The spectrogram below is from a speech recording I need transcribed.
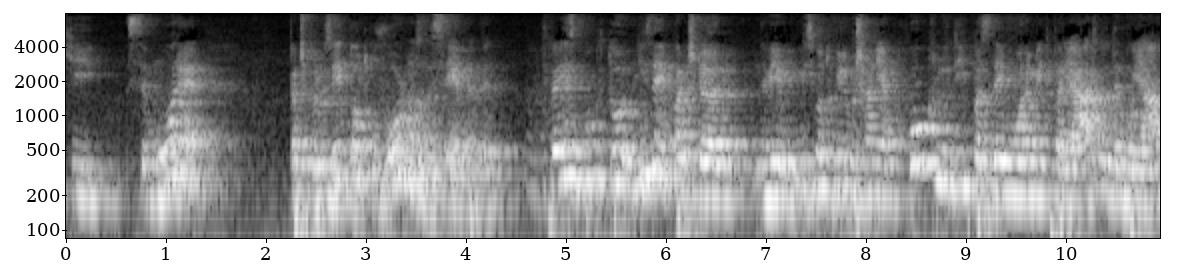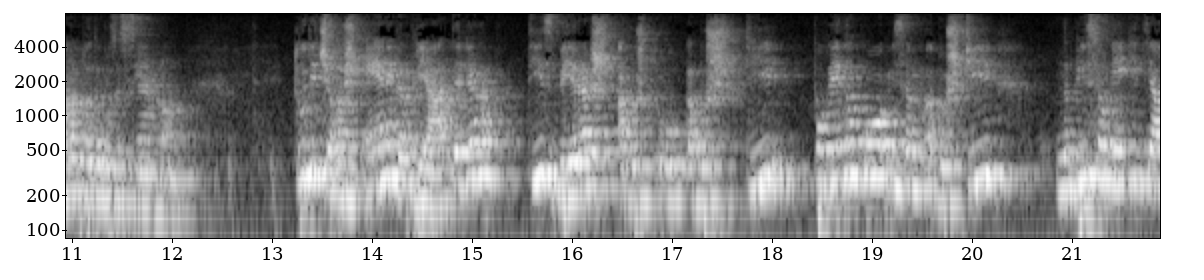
ki se more pač prevzeti to odgovornost za sebe. Da Facebook to ni zdaj pač, da ne vem, mi smo dobili vprašanje, koliko ljudi pa zdaj mora imeti prijatelj, da bo javno, pa da bo zasebno. Tudi, če imaš enega prijatelja, ti zberaš, a boš, a boš ti povedal, ko, mislim, a boš ti napisal nekaj tja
